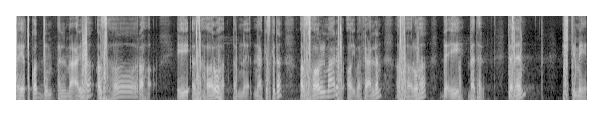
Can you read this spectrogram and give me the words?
فهي تقدم المعرفة أزهارها إيه أزهارها طب نعكس كده. أزهار المعرفة. أه يبقى فعلا أزهارها ده إيه؟ بدل. تمام؟ اشتمال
